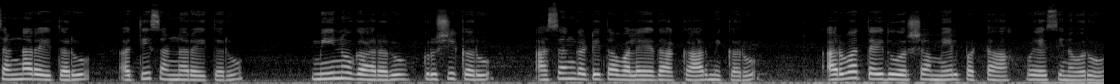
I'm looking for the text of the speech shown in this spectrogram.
ಸಣ್ಣ ರೈತರು, ಅತಿ ಸಣ್ಣ ರೈತರು, ಮೀನುಗಾರರು, ಕೃಷಿಕರು, ಅಸಂಘಟಿತ ವಲಯದ ಕಾರ್ಮಿಕರು, ಅರವತ್ತೈದು ವರ್ಷ ಮೇಲ್ಪಟ್ಟ ವಯಸ್ಸಿನವರು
